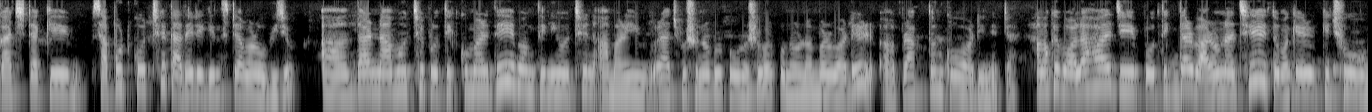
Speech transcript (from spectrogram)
কাজটাকে সাপোর্ট করছে, তাদের এগেনস্টে আমার অভিযোগ। তার নাম হচ্ছে প্রতীক কুমার দে এবং তিনি হচ্ছেন আমার এই রাজপুর সোনারপুর পৌরসভার পনেরো নম্বর ওয়ার্ডের প্রাক্তন কোঅর্ডিনেটর আমাকে বলা হয় যে প্রতীকদার বারণ আছে, তোমাকে কিছু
